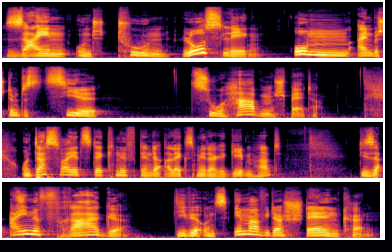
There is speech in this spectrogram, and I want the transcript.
sein und tun loslegen, um ein bestimmtes Ziel zu haben später? Und das war jetzt der Kniff, den der Alex mir da gegeben hat. Diese eine Frage, die wir uns immer wieder stellen können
